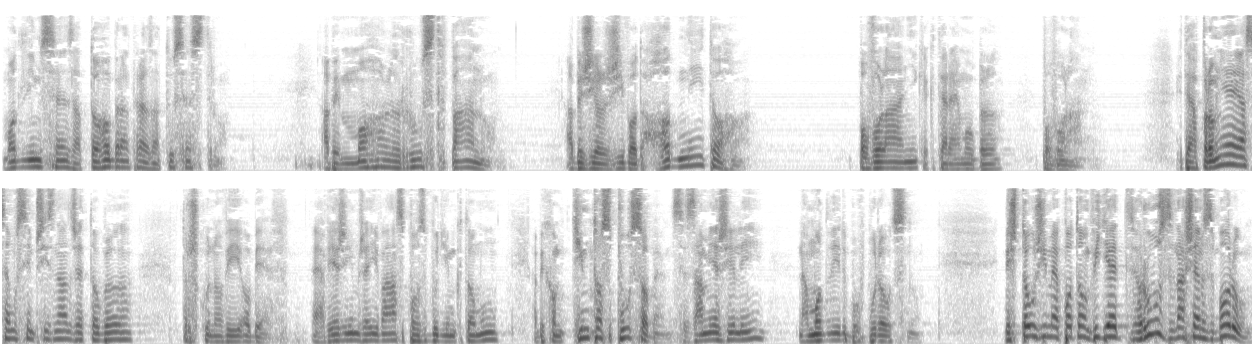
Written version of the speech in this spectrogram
modlím se za toho bratra, za tu sestru, aby mohl růst v pánu, aby žil život hodný toho povolání, ke kterému byl povolán. Víte, a pro mě, já se musím přiznat, že to byl trošku nový objev. A já věřím, že i vás povzbudím k tomu, abychom tímto způsobem se zaměřili na modlitbu v budoucnu. Když toužíme potom vidět růst v našem sboru,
